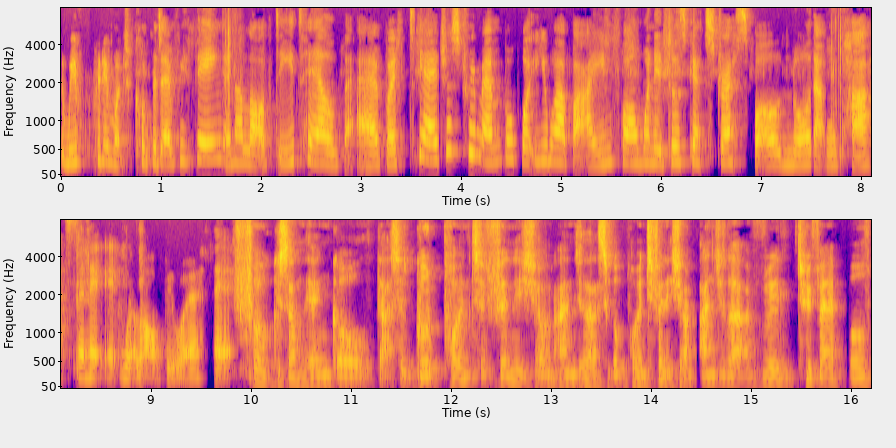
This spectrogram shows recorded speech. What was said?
we've pretty much covered everything in a lot of detail there. But yeah, just remember what you are buying for. When it does get stressful, know that will pass and it, it will all be worth it. Focus on the end goal. That's a good point to finish on, Angela. That's a good point to finish on. Angela, I've really, to be fair, both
